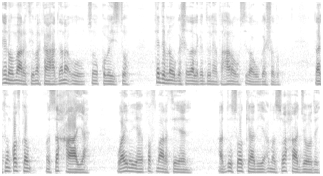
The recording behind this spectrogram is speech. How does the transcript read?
inuu maaragtay markaa haddana uu soo qubaysto kadibna uu gashada laga doonaya dahaaro sidaa uu gashado laakiin qofka masaxaaya waa inuu yahay qof maaragtay hadduu soo kaadiyey ama soo xaajooday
